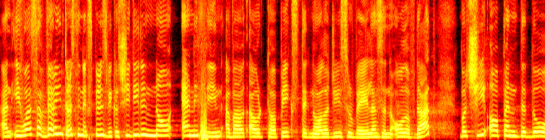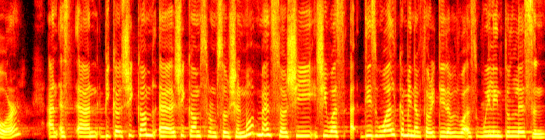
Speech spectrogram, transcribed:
And it was a very interesting experience because she didn't know anything about our topics, technology, surveillance, and all of that. But she opened the door and, and, because she comes uh, she comes from social movements, so she she was uh, this welcoming authority that was willing to listen,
